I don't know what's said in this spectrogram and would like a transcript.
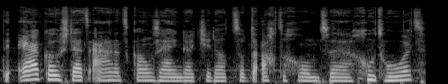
De airco staat aan. Het kan zijn dat je dat op de achtergrond goed hoort.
